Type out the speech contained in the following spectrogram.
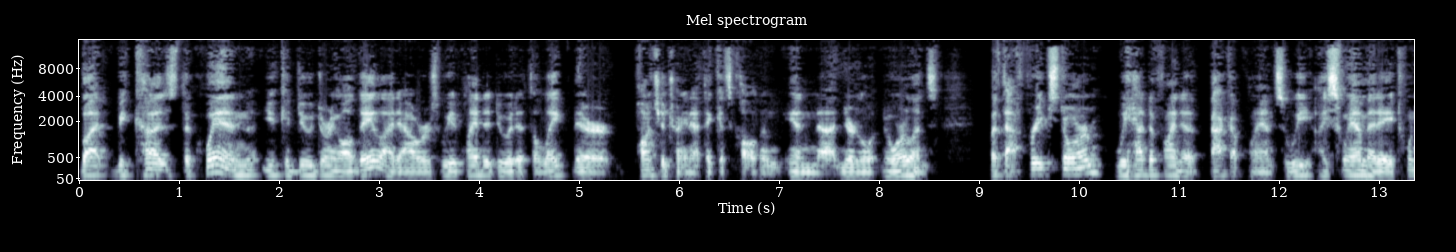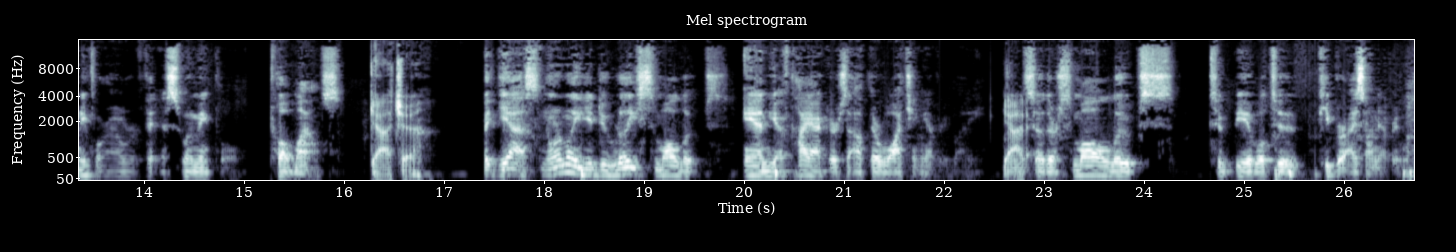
But because the Quinn you could do during all daylight hours, we had planned to do it at the lake there, Pontchartrain, I think it's called in, in uh, near New Orleans. But that freak storm, we had to find a backup plan. So we I swam at a 24 hour fitness swimming pool, 12 miles. Gotcha. But yes, normally you do really small loops and you have kayakers out there watching everybody. Yeah. So they're small loops to be able to keep your eyes on everyone.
